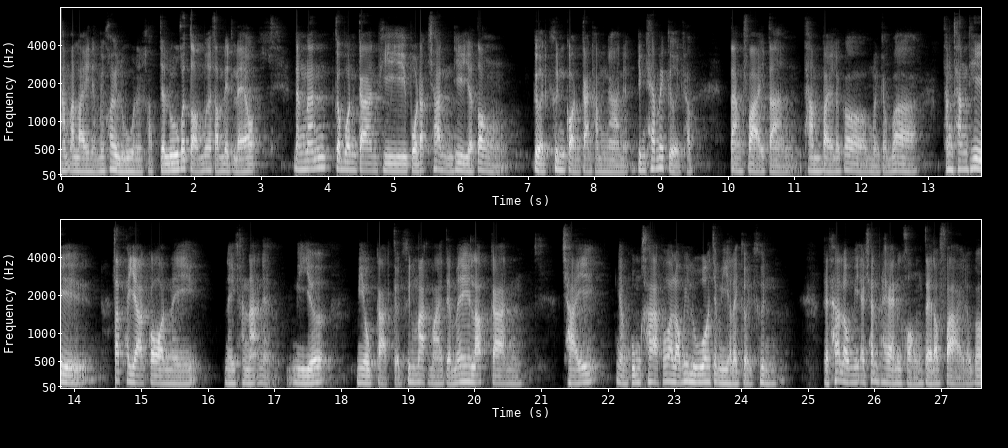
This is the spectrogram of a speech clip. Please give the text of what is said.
ทำอะไรเนี่ยไม่ค่อยรู้นะครับ จะรู้ก็ต่อเมื่อสำเร็จแล้ว ดังนั้นกระบวนการ P-Production ที่จะต้อง เกิดขึ้นก่อนการทำงานเนี่ยจึงแทบไม่เกิดครับ ต่างฝ่ายต่างทำไปแล้วก็เหมือนกับว่าทั้งๆทที่ทรัพยากรในในคณะเนี่ยมีเยอะมีโอกาสเกิดขึ้นมากมาย แต่ไม่รับการใช้อย่างคุ้มค่า เพราะว่าเราไม่รู้ว่าจะมีอะไรเกิดขึ้น แต่ถ้าเรามี action plan ของแต่ละฝ่ายแล้วก็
